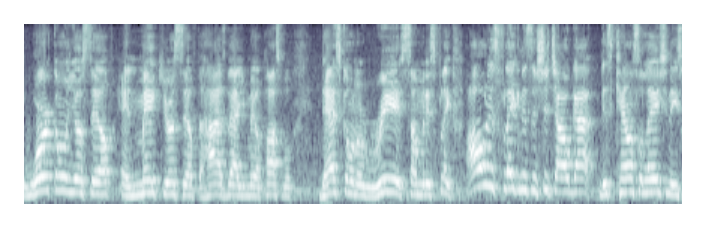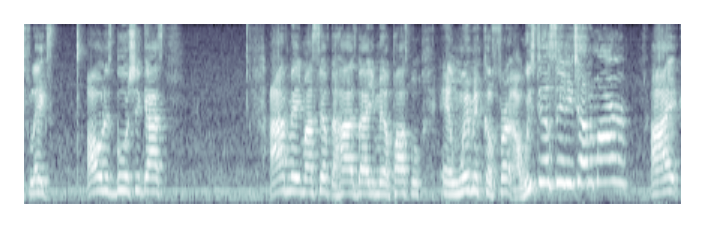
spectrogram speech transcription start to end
work on yourself and make yourself the highest value male possible that's gonna rid some of this flake. All this flakiness and shit y'all got, this cancellation, these flakes, all this bullshit, guys. I've made myself the highest value male possible, and women confirm. Are we still seeing each other tomorrow? All right,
